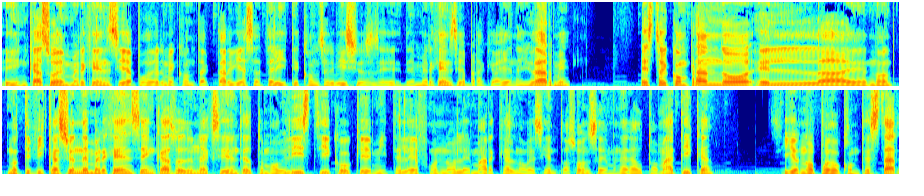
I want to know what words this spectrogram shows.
en caso de emergencia poderme contactar vía satélite con servicios de, emergencia para que vayan a ayudarme. Estoy comprando la eh, notificación de emergencia en caso de un accidente automovilístico que mi teléfono le marque al 911 de manera automática si yo no puedo contestar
